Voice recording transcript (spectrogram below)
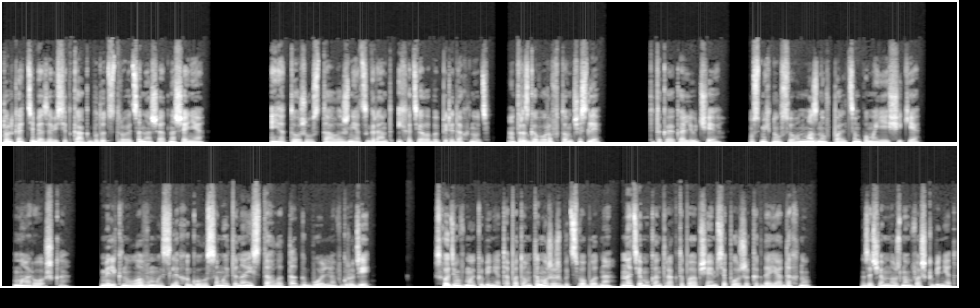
Только от тебя зависит, как будут строиться наши отношения. Я тоже устала, жнец Грант, и хотела бы передохнуть. От разговоров в том числе. «Ты такая колючая?» — усмехнулся он, мазнув пальцем по моей щеке. «Морошка». Мелькнула в мыслях голосом Итана и стало так больно в груди. «Сходим в мой кабинет, а потом ты можешь быть свободна. На тему контракта пообщаемся позже, когда я отдохну». «Зачем нужно в ваш кабинет?»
